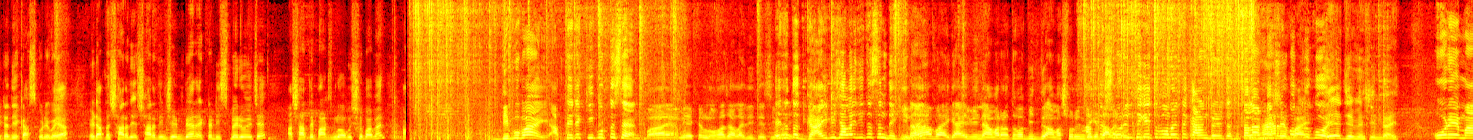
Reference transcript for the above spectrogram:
এটা দিয়ে কাজ করে ভাইয়া। এটা আপনার সাড়ে সাড়ে তিনশো এমপিয়ার একটা ডিসপ্লে রয়েছে আর সাথে পার্টসগুলো অবশ্যই পাবেন। দীপু ভাই আপনি এটা কি করতেছেন? ভাই আমি একটা লোহা জ্বালাই দিতেছি এই তো গাইবি জ্বালাই দিতেছেন দেখি ভাই না ভাই। গাইবি না আমার অথবা বিদ্যুৎ আমার শরীর থেকে জ্বালাই শরীর থেকেই তো মনে হইতে কারেন্ট তাহলে মেশিন কই? এই যে মেশিন ভাই। ওরে মা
